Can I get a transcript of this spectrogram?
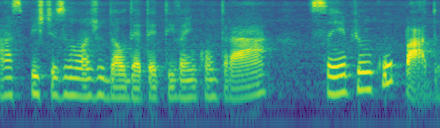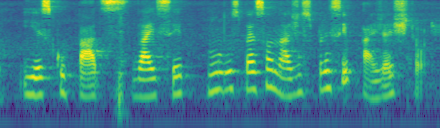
as pistas vão ajudar o detetive a encontrar sempre um culpado e esse culpado vai ser um dos personagens principais da história.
